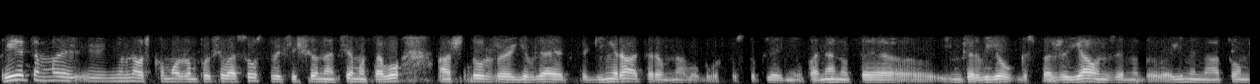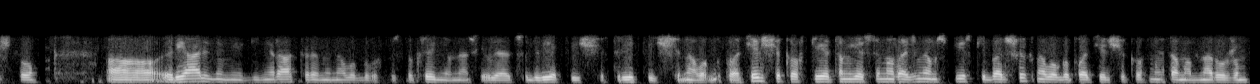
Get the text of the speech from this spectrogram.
При этом мы э, немножко можем пофилософствовать еще на тему того, а что же является генератором налоговых поступлений. Упомянутое э, интервью госпожи Яунзена было именно о том, что реальными генераторами налоговых поступлений у нас являются 2000-3000 налогоплательщиков. При этом, если мы возьмем списки больших налогоплательщиков, мы там обнаружим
